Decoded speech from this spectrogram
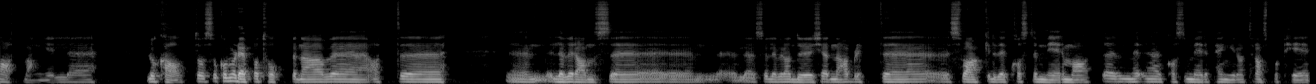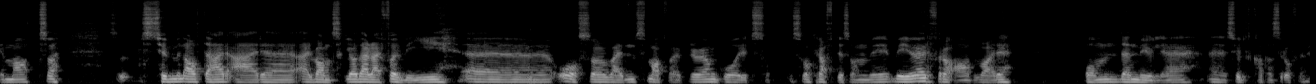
matmangel eh, lokalt. Og så kommer det på toppen av eh, at leveranse, altså leverandørkjedene har blitt svakere. Det koster mer, mat, koster mer penger å transportere mat. Så så summen av alt det her er, eh, er, vanskelig, og det er derfor vi, eh, og også Verdens matvareprogram, går ut så, så kraftig som vi, vi, gjør for å advare om den mulige eh, sultkatastrofen.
